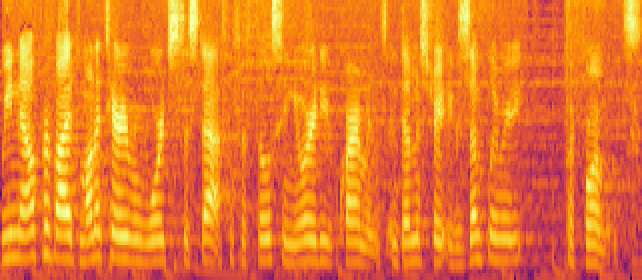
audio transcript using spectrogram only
We now provide monetary rewards to staff who fulfill seniority requirements and demonstrate exemplary performance.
